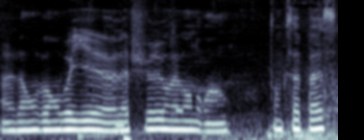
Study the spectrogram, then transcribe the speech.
Là on va envoyer euh, la furie au même endroit. hein. Tant que ça passe.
